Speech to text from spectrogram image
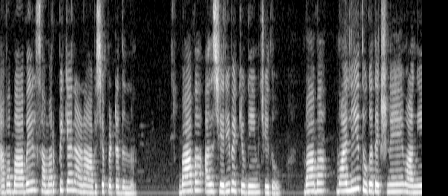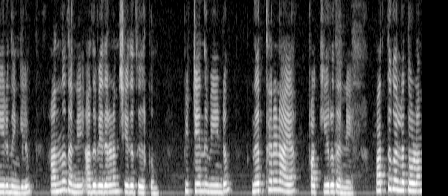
അവ ബാബയിൽ സമർപ്പിക്കാനാണ് ആവശ്യപ്പെട്ടതെന്നും ബാബ അത് ശരിവയ്ക്കുകയും ചെയ്തു. ബാബ വലിയ തുക ദക്ഷിണയായി വാങ്ങിയിരുന്നെങ്കിലും അന്ന് തന്നെ അത് വിതരണം ചെയ്തു തീർക്കും. പിറ്റേന്ന് വീണ്ടും നിർധനനായ ഫക്കീർ തന്നെ പത്തു കൊല്ലത്തോളം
